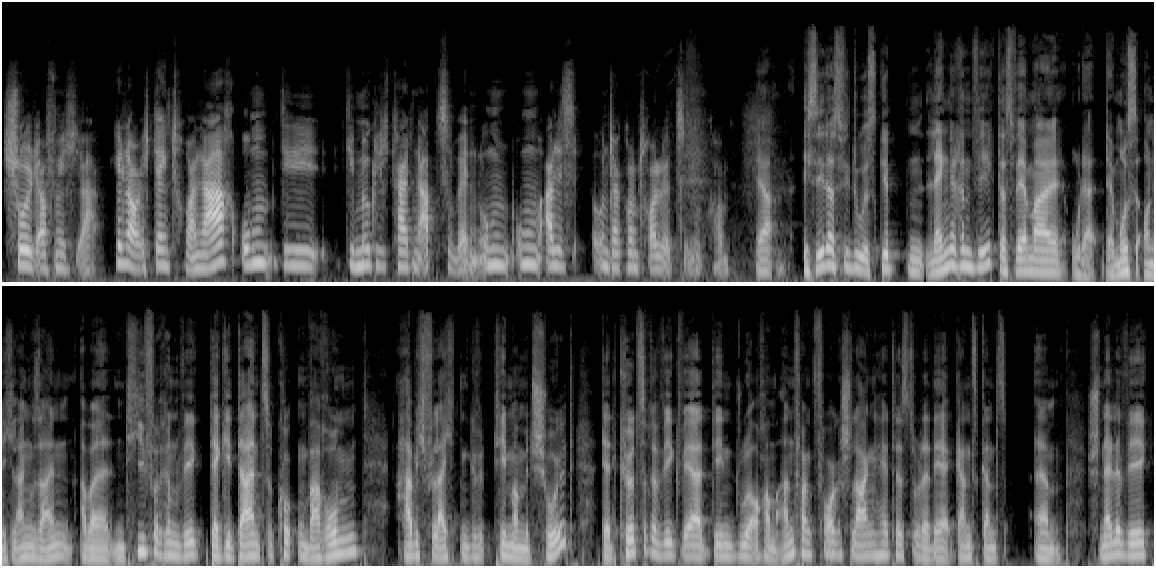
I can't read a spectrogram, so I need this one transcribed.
Schuld auf mich, ja. Genau, ich denke drüber nach, um die, die Möglichkeiten abzuwenden, um, um alles unter Kontrolle zu bekommen. Ja, ich sehe das wie du. Es gibt einen längeren Weg, das wäre mal, oder der muss auch nicht lang sein, aber einen tieferen Weg, der geht dahin zu gucken, warum habe ich vielleicht ein Thema mit Schuld. Der kürzere Weg wäre, den du auch am Anfang vorgeschlagen hättest, oder der ganz, ganz ähm, schnelle Weg,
